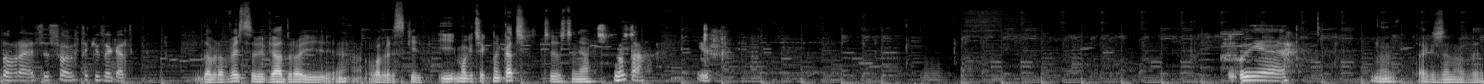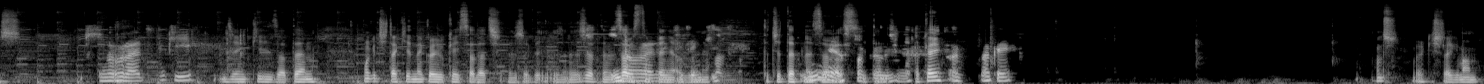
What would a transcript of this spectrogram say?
dobra, ja jestem słaby w takie zagadki. dobra, weź sobie wiadro i water skill. I mogę cię knokać, czy jeszcze nie? No tak. Już. Nie. No, także no wiesz, Dobra, dzięki. dzięki za ten. Mogę ci tak jednego UK dać, żeby, że ten, za Dobra, wystąpienie dzięki, ogólnie. dzięki. To cię tepnę Nie, zaraz. i spoko, ten. nie. Okej? O- Okej. Bo jakieś lagi mam.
